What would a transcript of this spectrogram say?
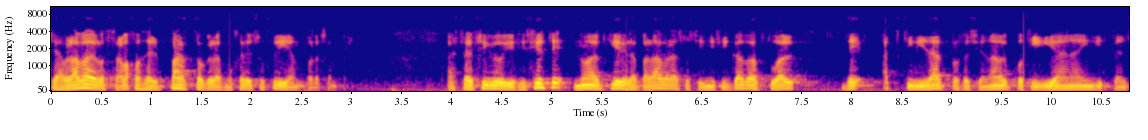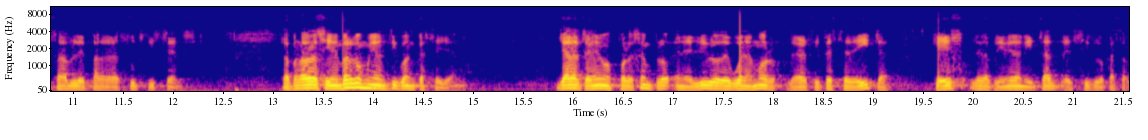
Se hablaba de los trabajos del parto que las mujeres sufrían, por ejemplo. Hasta el siglo XVII no adquiere la palabra su significado actual de actividad profesional cotidiana indispensable para la subsistencia. La palabra, sin embargo, es muy antigua en castellano. Ya la tenemos, por ejemplo, en el libro de Buen Amor del arcipreste de Ita, que es de la primera mitad del siglo XIV.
